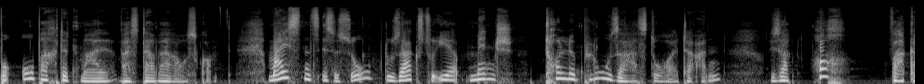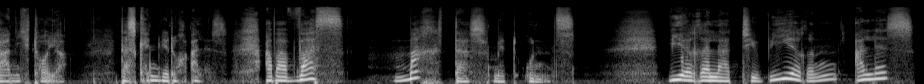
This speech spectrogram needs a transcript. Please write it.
Beobachtet mal, was dabei rauskommt. Meistens ist es so, du sagst zu ihr, Mensch, tolle Bluse hast du heute an. Und sie sagt, hoch, war gar nicht teuer. Das kennen wir doch alles. Aber was macht das mit uns? Wir relativieren alles,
